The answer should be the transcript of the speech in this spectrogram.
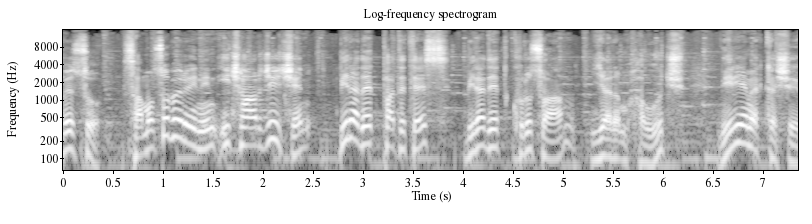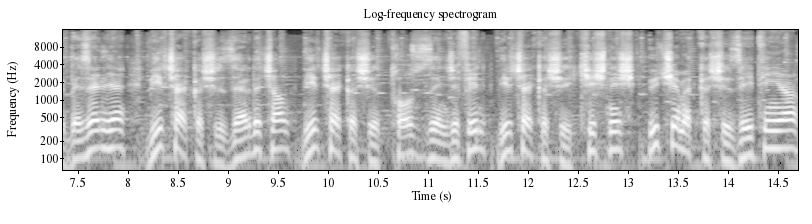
ve su. Samosa böreğinin iç harcı için 1 adet patates, 1 adet kuru soğan, yarım havuç, 1 yemek kaşığı bezelye, 1 çay kaşığı zerdeçal, 1 çay kaşığı toz zencefil, 1 çay kaşığı kişniş, 3 yemek kaşığı zeytinyağı,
